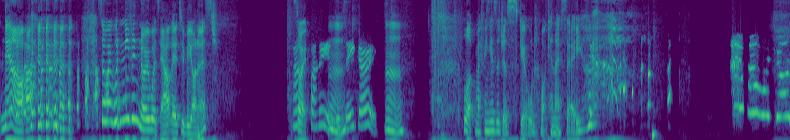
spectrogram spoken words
now, I, so I wouldn't even know what's out there to be honest. Have So, fun. mm. There you go. Mm. Look, my fingers are just skilled. What can I say? Oh my god.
